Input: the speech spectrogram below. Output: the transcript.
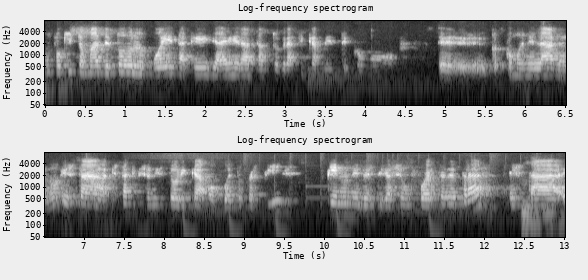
un poquito más de todo lo poeta que ella era, tanto gráficamente como, eh, como en el habla. ¿no? Esta, esta ficción histórica o cuento perfil tiene una investigación fuerte detrás, está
